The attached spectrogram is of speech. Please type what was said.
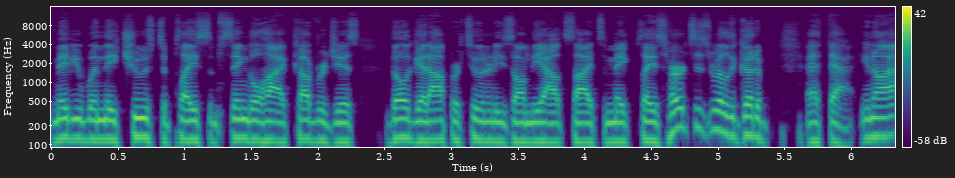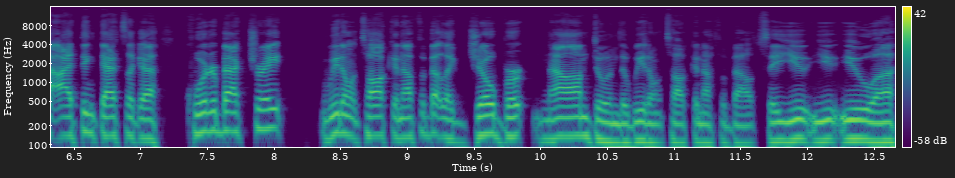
Maybe when they choose to play some single high coverages, they'll get opportunities on the outside to make plays. Hurts is really good at that. You know, I, I think that's like a quarterback trait we don't talk enough about like Joe Burrow. Now I'm doing the we don't talk enough about. So you you you. Uh,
